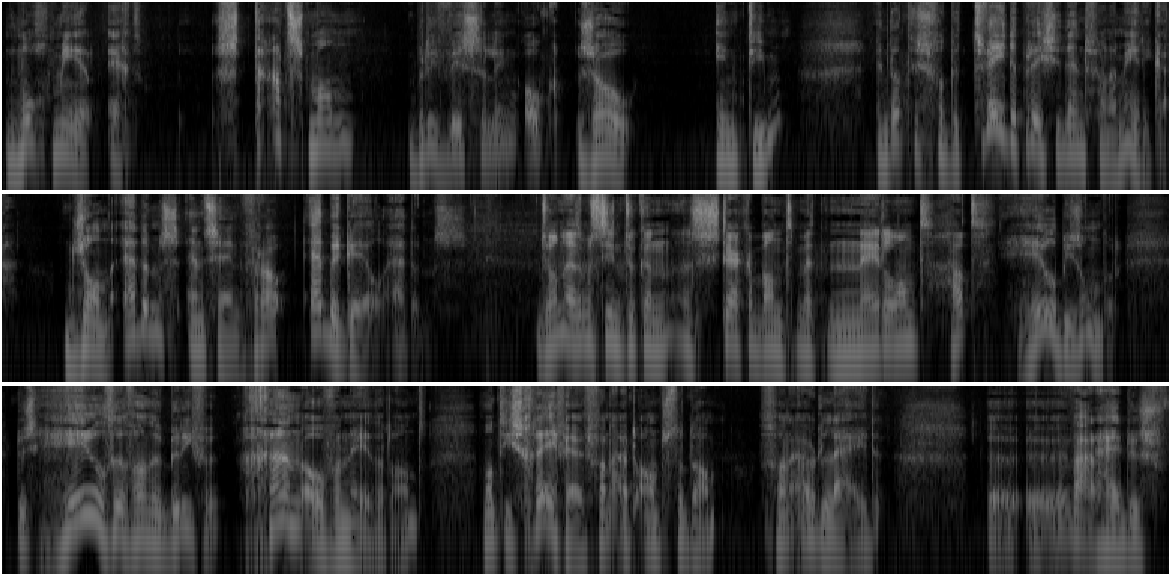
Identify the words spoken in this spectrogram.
nog meer echt staatsman briefwisseling. Ook zo intiem. En dat is van de tweede president van Amerika. John Adams en zijn vrouw Abigail Adams. John Adams, die natuurlijk een, een sterke band met Nederland had. Heel bijzonder. Dus heel veel van de brieven gaan over Nederland. Want die schreef hij vanuit Amsterdam, vanuit Leiden. Eh, waar hij dus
